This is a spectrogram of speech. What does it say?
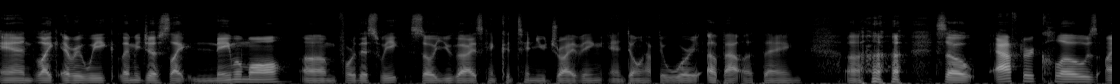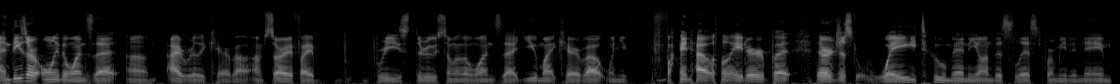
and like every week, let me just like name them all um, for this week, so you guys can continue driving and don't have to worry about a thing. Uh, so after close, and these are only the ones that um, I really care about. I'm sorry if I breeze through some of the ones that you might care about when you find out later, but there are just way too many on this list for me to name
